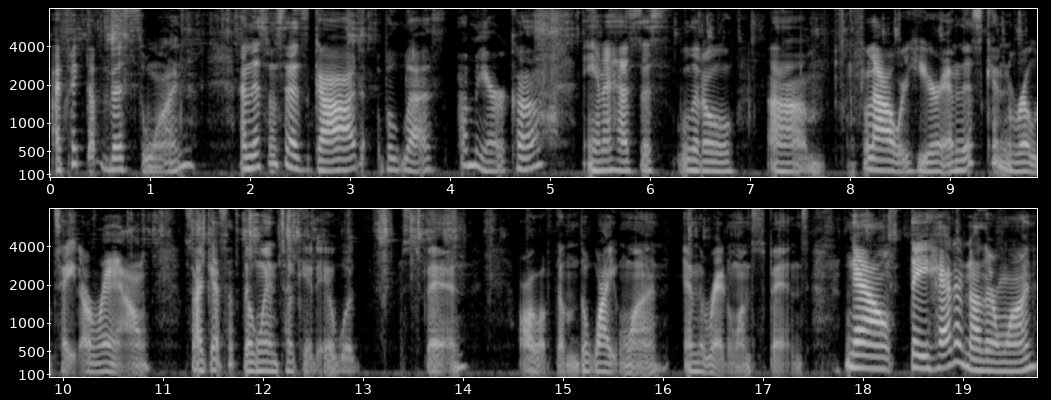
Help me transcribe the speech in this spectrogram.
I picked up this one. And this one says, God bless America. And it has this little um, flower here. And this can rotate around. So I guess if the wind took it, it would spin. all of them, the white one and the red one spins. Now, they had another one,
